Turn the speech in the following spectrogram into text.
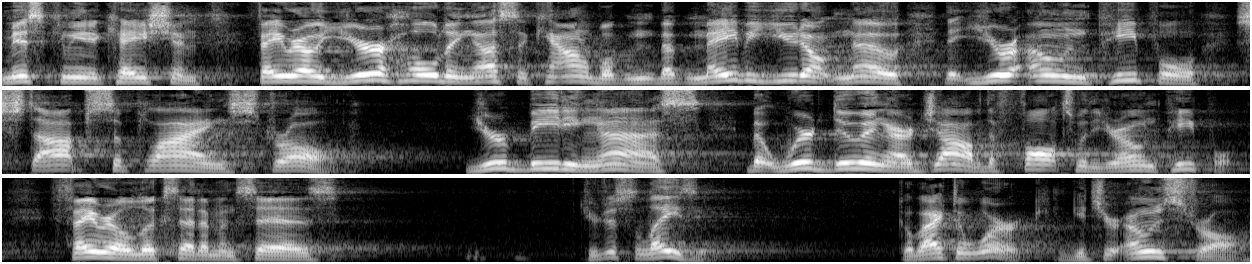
miscommunication. Pharaoh, you're holding us accountable, but maybe you don't know that your own people stopped supplying straw. You're beating us, but we're doing our job. The fault's with your own people. Pharaoh looks at him and says, You're just lazy. Go back to work, get your own straw.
